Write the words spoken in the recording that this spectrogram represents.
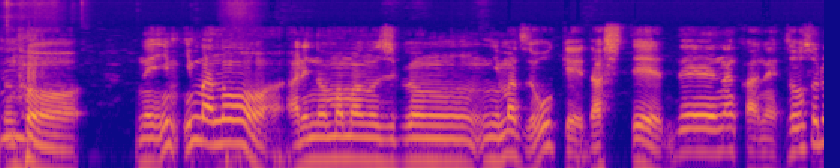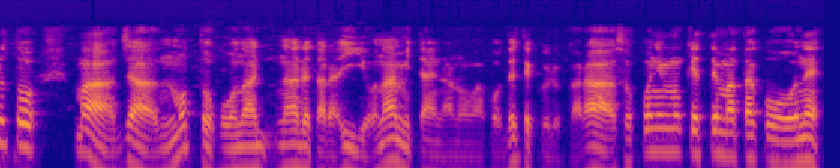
その、ね、今のありのままの自分にまず OK 出して、で、なんかね、そうすると、まあ、じゃあ、もっとこうな、なれたらいいよな、みたいなのがこう出てくるから、そこに向けてまたこうね、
